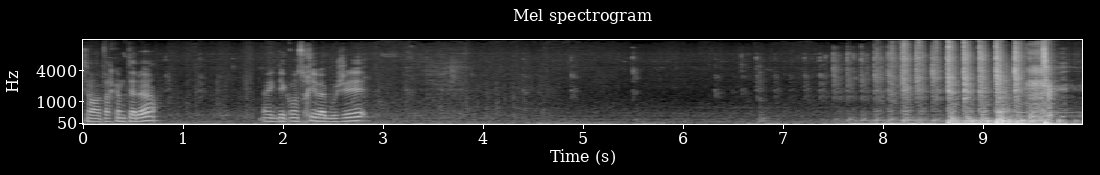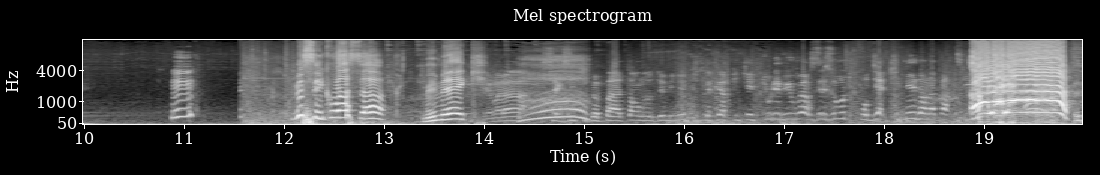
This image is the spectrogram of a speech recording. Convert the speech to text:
Ça, on va faire comme tout à l'heure. Avec des construits, il va bouger. Mais c'est quoi ça? Mais mec Et voilà, Sexy, tu peux pas attendre deux minutes, tu préfères piquer tous les viewers des autres pour dire qu'il est dans la partie. Oh là là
